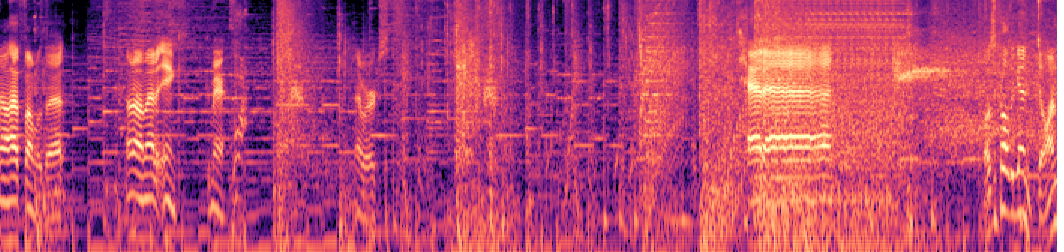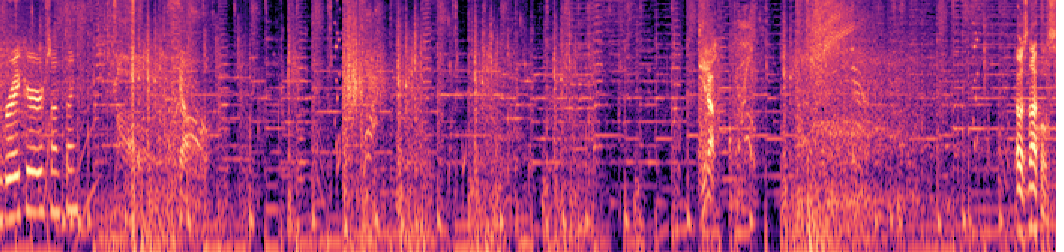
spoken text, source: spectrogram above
Well, have fun with that. Oh no, I'm out of ink. Come here. That works. Ta-da! What was it called again? Dawnbreaker or something? Go. Get up. Oh, it's Knuckles.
